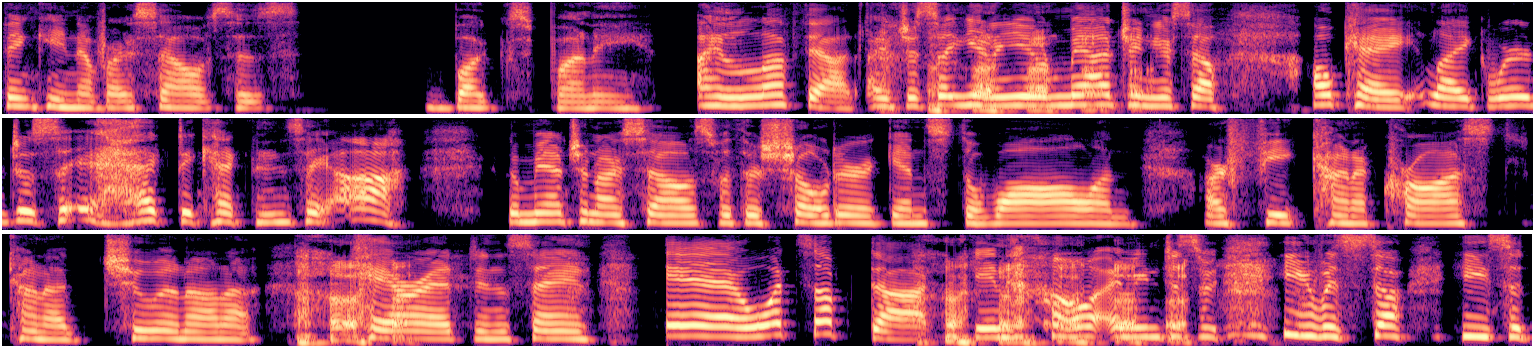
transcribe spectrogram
thinking of ourselves as Bugs Bunny. I love that. I just, you know, you imagine yourself, okay, like we're just hectic, hectic, and say, ah, imagine ourselves with our shoulder against the wall and our feet kind of crossed, kind of chewing on a carrot and saying, "Eh, what's up, Doc?" You know, I mean, just he was so he's a.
